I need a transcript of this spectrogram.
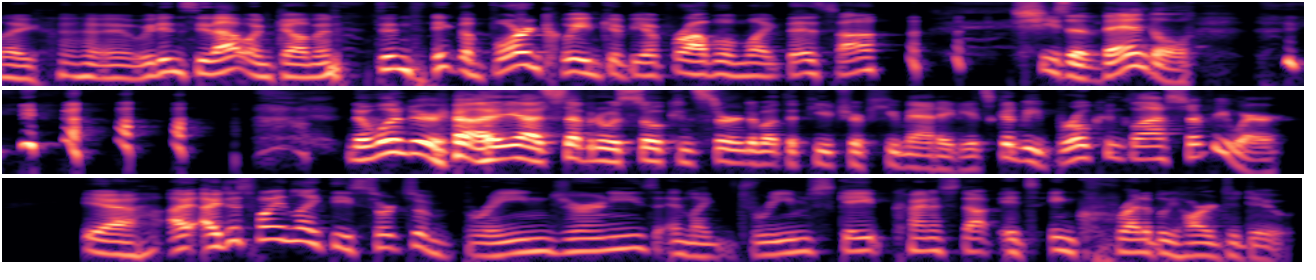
like we didn't see that one coming. Didn't think the Borg Queen could be a problem like this, huh? She's a vandal. No wonder, uh, yeah, Seven was so concerned about the future of humanity. It's going to be broken glass everywhere. Yeah, I, I just find like these sorts of brain journeys and like dreamscape kind of stuff, it's incredibly hard to do.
